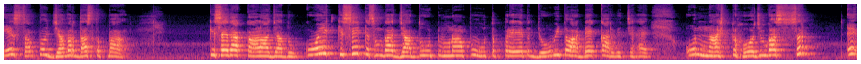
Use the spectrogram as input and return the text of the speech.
ਇਹ ਸਭ ਤੋਂ ਜ਼ਬਰਦਸਤ ਪਾ। ਕਿਸੇ ਦਾ ਕਾਲਾ ਜਾਦੂ, ਕੋਈ ਕਿਸੇ ਕਿਸਮ ਦਾ ਜਾਦੂ, ਟੂਣਾ, ਭੂਤ, ਪ੍ਰੇਤ, ਜੋ ਵੀ ਤੁਹਾਡੇ ਘਰ ਵਿੱਚ ਹੈ, ਉਹ ਨਸ਼ਟ ਹੋ ਜਾਊਗਾ, ਸਿਰਫ ਇਹ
